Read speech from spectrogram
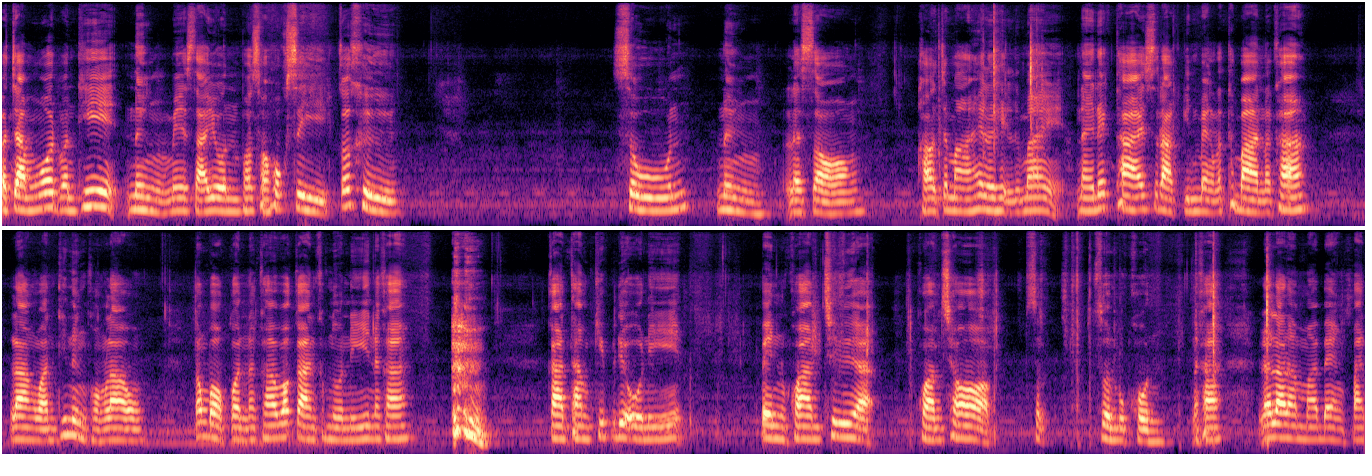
ประจำงวดวันที่ 1 เมษายน พศ 64 ก็คือ 0 1 และ 2 เขาจะมาให้เราเห็นหรือไม่ ในเลขท้ายสลากกินแบ่งรัฐบาลนะคะ รางวัลที่ 1 ของเรา ต้องบอกก่อนนะคะว่าการคำนวณนี้นะคะ การทำคลิปวิดีโอนี้ เป็นความเชื่อความชอบสส่วนบุคคล นะคะ แล้วเรานำมาแบ่งปัน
